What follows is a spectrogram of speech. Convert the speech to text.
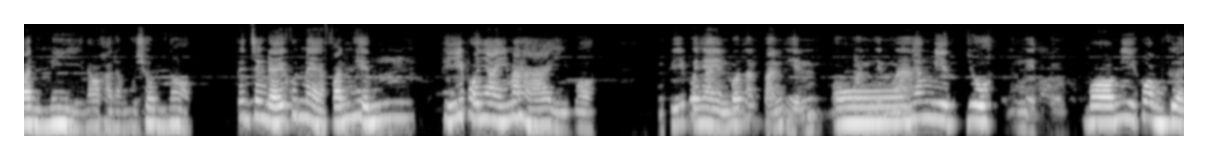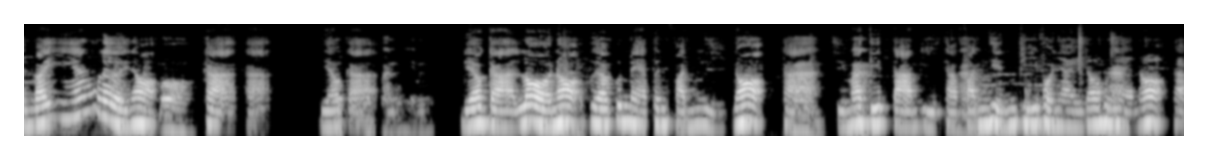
วันนี้เนาะค่ะท่านผู้ชมเนาะเป็นจังไดคุณแม่ฝันเห็นผีพ่อใหญ่มาหาอีกบ่ ผีพ่อใหญ่เห็นบ่ท่านฝันเห็นโอ้ฝันเห็นมายังมีอยู่ยังเน็ตอยู่บ่มีความเคลื่อนไหวอีหยังเลยเนาะบ่ค่ะค่ะ เดี๋ยวก็ฝันเห็น เดี๋ยวก็รอเนาะเพื่อคุณแม่เพิ่นฝันอีกเนาะค่ะค่ะสิมาติดตามอีกค่ะค่ะฝันเห็นผีพ่อใหญ่เนาะคุณค่ะแม่เนาะค่ะ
